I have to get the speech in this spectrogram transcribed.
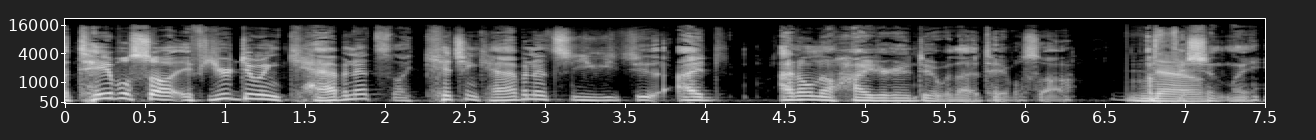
A table saw, if you're doing cabinets like kitchen cabinets, you you- I I don't know how you're going to do it without a table saw efficiently.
